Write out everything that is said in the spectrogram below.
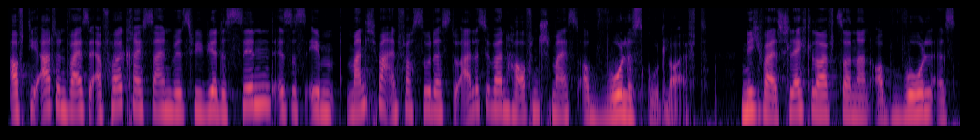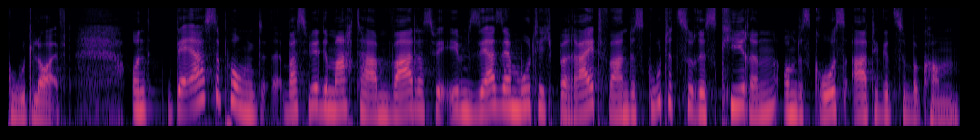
auf die Art und Weise erfolgreich sein willst, wie wir das sind, ist es eben manchmal einfach so, dass du alles über den Haufen schmeißt, obwohl es gut läuft. Nicht, weil es schlecht läuft, sondern obwohl es gut läuft. Und der erste Punkt, was wir gemacht haben, war, dass wir eben sehr, sehr mutig bereit waren, das Gute zu riskieren, um das Großartige zu bekommen.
